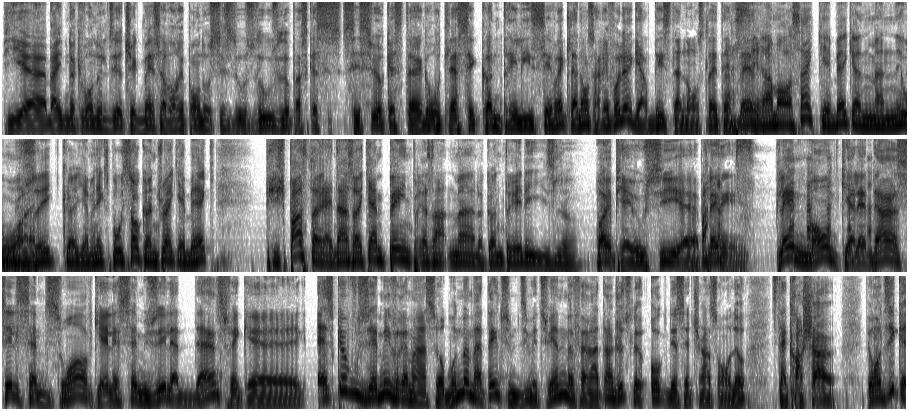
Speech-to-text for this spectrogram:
Puis, euh, ben, il y en a qui vont nous le dire, check bien, ça va répondre au 6-12-12, là, parce que c'est c'est sûr que c'était un gros classique Country Lease. C'est vrai que l'annonce, aurait fallu regarder cette annonce-là, était s'est belle. ramassée à Québec une année au Ouais. musée. qu'il y avait une exposition country à Québec. Puis je pense que c'est dans un campaign présentement, le Country Lease, là. Ouais, puis il y a eu aussi euh, plein, plein de monde qui allait danser le samedi soir, qui allait s'amuser là-dedans. Ça fait que, est-ce que vous aimez vraiment ça? Moi, demain matin, tu me dis, mais tu viens de me faire entendre juste le hook de cette chanson-là. C'est accrocheur. Puis on dit que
